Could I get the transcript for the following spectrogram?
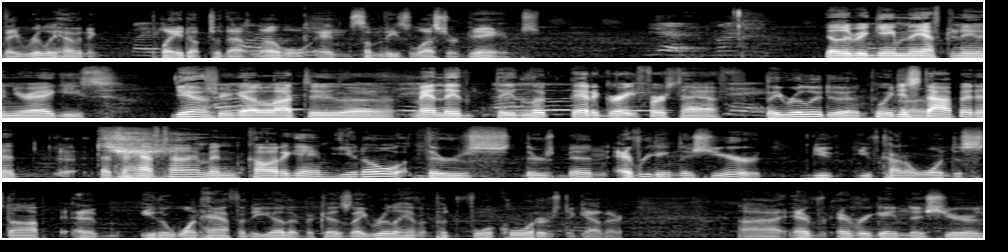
they really haven't played up to that level in some of these lesser games. The other big game in the afternoon, your Aggies. Yeah, I'm sure you got a lot to. Uh, man, they they look they had a great first half. They really did. Can we just uh, stop it at at the halftime and call it a game? You know, there's there's been every game this year. You've you've kind of wanted to stop at either one half or the other because they really haven't put four quarters together. Uh, every every game this year,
